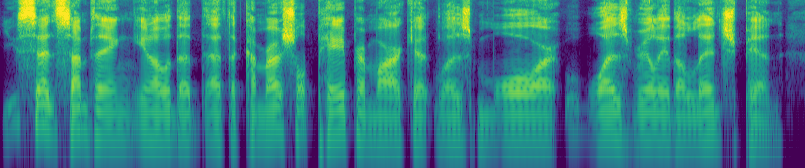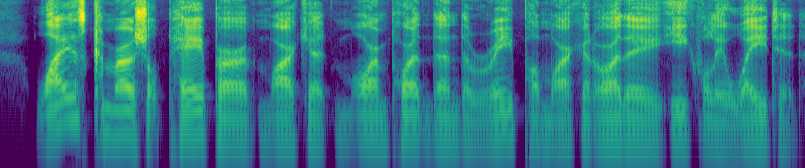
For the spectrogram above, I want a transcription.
you said something, you know, that, that the commercial paper market was more was really the linchpin. Why is commercial paper market more important than the repo market, or are they equally weighted?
